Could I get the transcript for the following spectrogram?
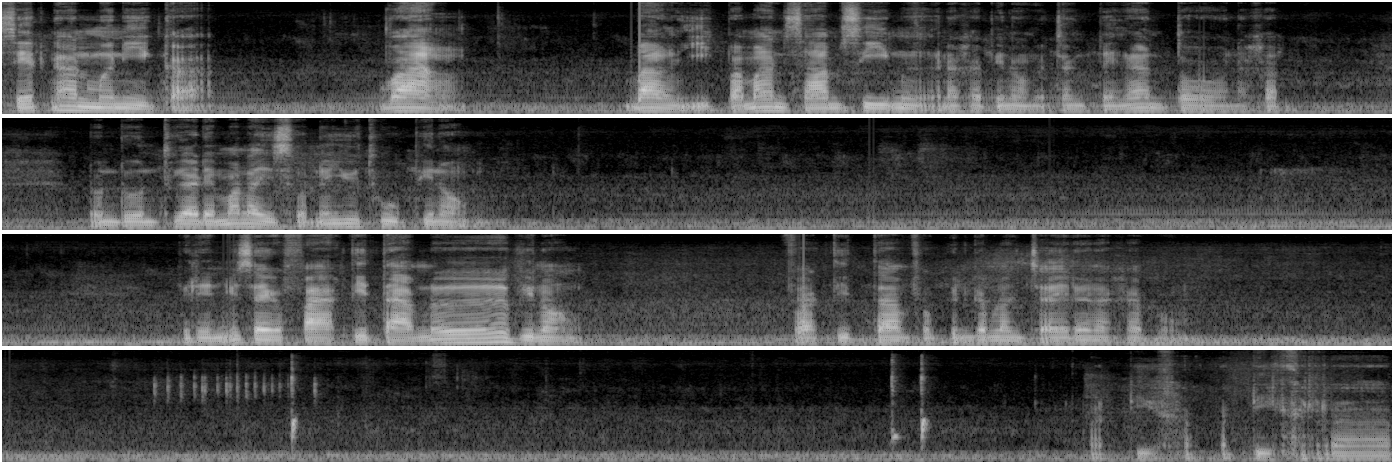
เสร็จงานเมือนีก็ว่างบางอีกประมาณ3ามสี่มือนะครับ พี่น้องจังไปงานต่อนะครับ โดนโดนเทื่อได้มาไล่สดใน YouTube พี่น้อง ไปเรียนวิสัยก็ฝากติดตามเด้อพี่น้อง ฝากติดตามฝากเป็นกำลังใจด้วยนะครับผมสวัสดีครับสวัสดีครับ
